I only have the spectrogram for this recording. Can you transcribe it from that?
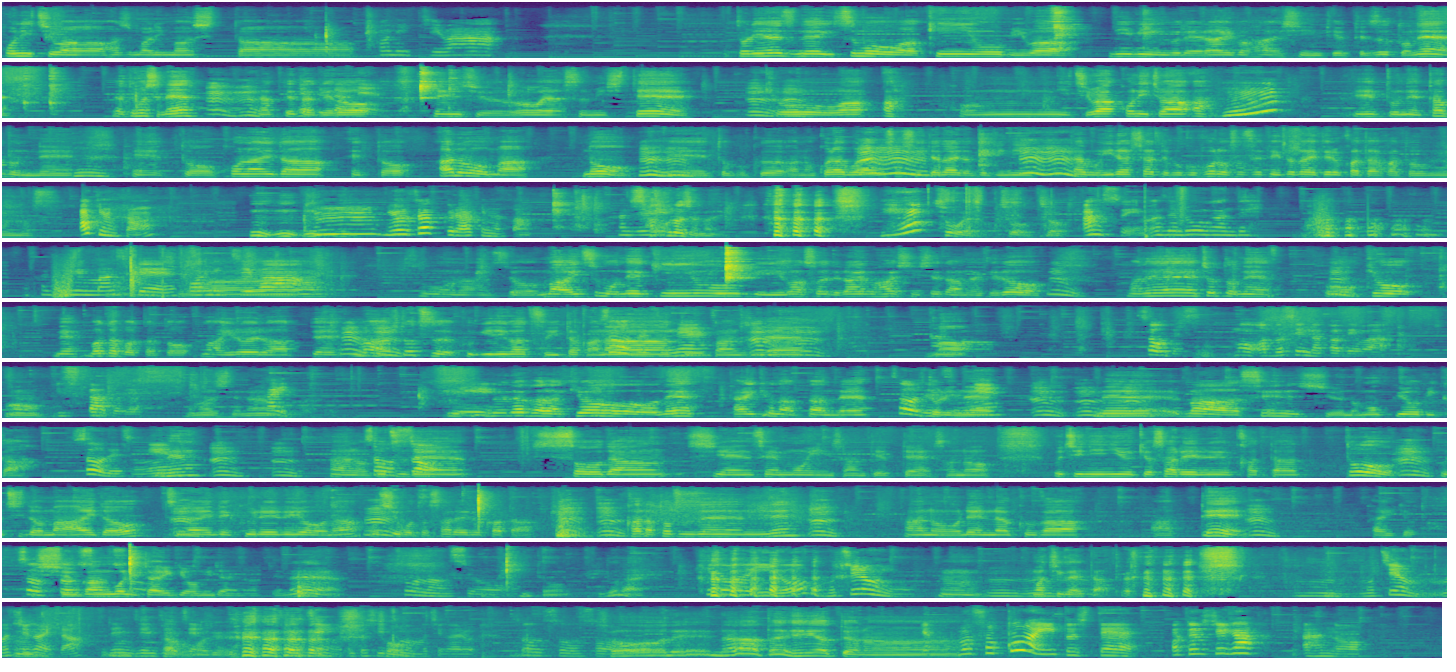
こんにちは。始まりました。こんにちは。とりあえずね、いつもは金曜日はリビングでライブ配信って言ってずっとね、やってましたね。うんうん。やってたけど先週お休みして、やってたね、今日は、あ、こんにちは、こんにちは。あ、うん？うん。えっ、とね、多分ね、うんえっ、と、この間、えっ、と、アロマの、うんうんえっ、と、僕、あの、コラボライブさせていただいた時に、うんうん多分いらっしゃって僕フォローさせていただいてる方かと思います。あきなさん？うんうんううんうん。ん。夜桜あきなさん。桜じゃない。え？蝶やろ、蝶、蝶。あ、すいません、老眼で。はじめまして、こんにちは。そうなんですよ。まあ、いつもね、金曜日はそれでライブ配信してたんだけど、うん。まあね、ちょっとね、こう、うん今日、ね、バタバタと、まあ、いろいろあって、うんうんまあ、一つ区切りがついたかなってい。う感じで、うんうんまそうです。もう私の中ではあ、リスタートです。うん、マジでな。はい。でだから今日ね、退去になったんで、そうです一人ねね。うんうん、うん。で、まあ、先週の木曜日か、そうですね。ねうんうん。あのそうそう突然相談支援専門員さんって言ってそのうちに入居される方とうちのまあ間をつないでくれるようなうん。お仕事される方。から突然ねうん。あの連絡があってうん。退去と。1そうそうそう。週間後に退去みたいになってね。そうなんですよ。ひどひどない？ひどいよ。もちろんよ。うん。間違えた。とかうん、もちろん間違えた、全然多全然。分間違えた。全然私いつも間違える。そう。そうそうそれな大変やったよな。いやもうそこはいいとして私があの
